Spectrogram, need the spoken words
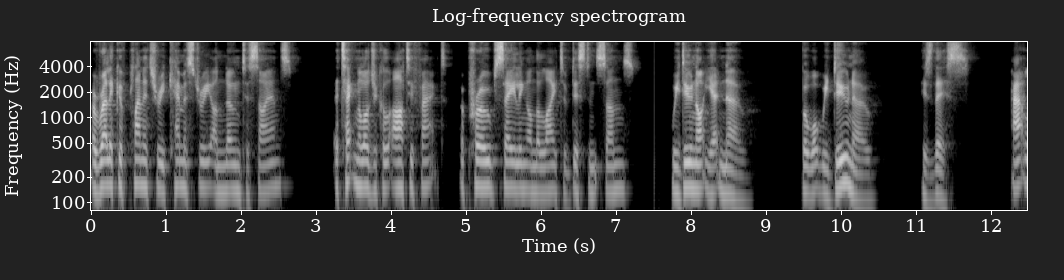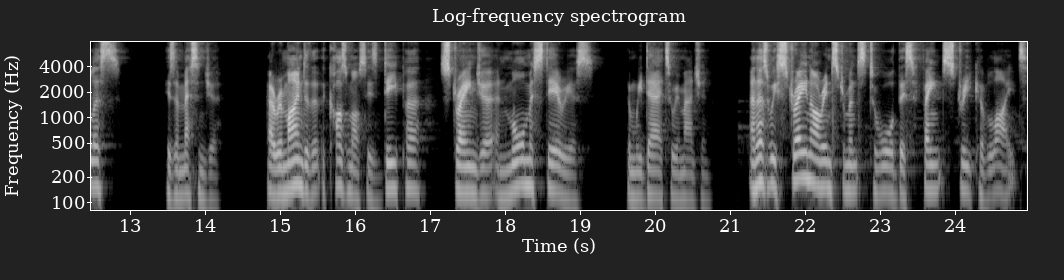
A relic of planetary chemistry unknown to science? A technological artifact, a probe sailing on the light of distant suns? We do not yet know. But what we do know is this Atlas is a messenger, a reminder that the cosmos is deeper stranger, and more mysterious than we dare to imagine. And as we strain our instruments toward this faint streak of light,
